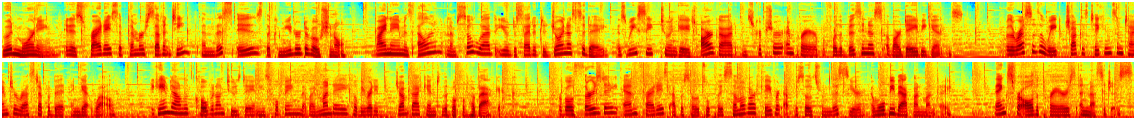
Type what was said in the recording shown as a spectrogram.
Good morning. It is Friday, September 17th, and this is the Commuter Devotional. My name is Ellen, and I'm so glad that you have decided to join us today as we seek to engage our God in scripture and prayer before the busyness of our day begins. For the rest of the week, Chuck is taking some time to rest up a bit and get well. He came down with COVID on Tuesday, and he's hoping that by Monday he'll be ready to jump back into the book of Habakkuk. For both Thursday and Friday's episodes, we'll play some of our favorite episodes from this year, and we'll be back on Monday. Thanks for all the prayers and messages.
